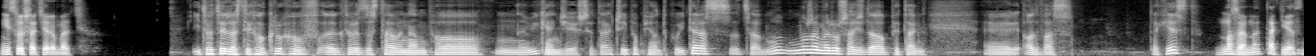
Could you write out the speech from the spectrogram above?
Nie słyszę Cię, Robercie. I to tyle z tych okruchów, e, które zostały nam po mm, weekendzie jeszcze, tak? Czyli po piątku. I teraz co? Możemy ruszać do pytań e, od Was. Tak jest? Możemy, tak jest.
